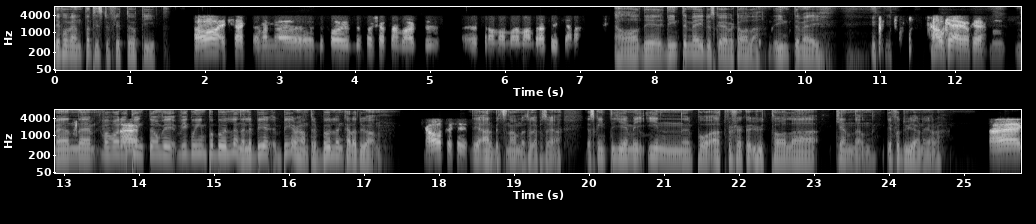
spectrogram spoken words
det får vänta tills du flyttar upp hit. Ja, exakt. Men eh, du, får, du får köpa en valp du eh, från någon av de andra tikarna. Ja, det, det är inte mig du ska övertala. Det är inte mig. Okej, okej. Mm. Men eh, vad var det jag tänkte om vi, vi går in på Bullen, eller Bear, Bear Hunter, Bullen kallar du han. Ja, precis. Det är arbetsnamnet höll jag på att säga. Jag ska inte ge mig in på att försöka uttala kenneln. Det får du gärna göra. Nej,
